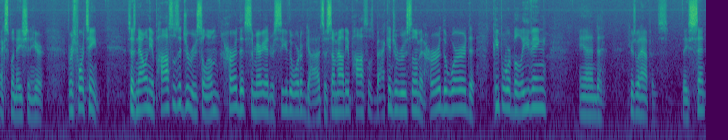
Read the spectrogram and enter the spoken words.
explanation here. Verse 14 says, Now when the apostles at Jerusalem heard that Samaria had received the word of God, so somehow the apostles back in Jerusalem had heard the word that people were believing, and here's what happens. They sent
